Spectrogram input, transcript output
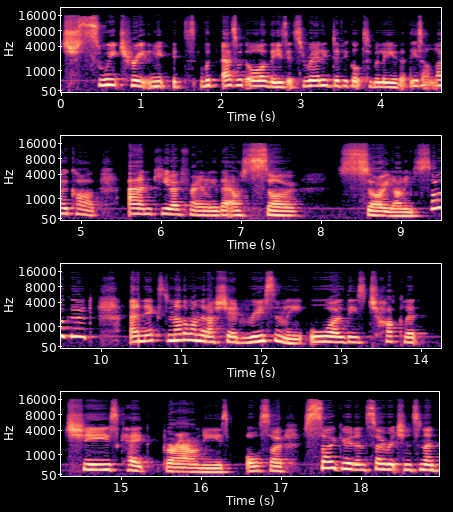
sweet treat. It's with as with all of these, it's really difficult to believe that these are low carb and keto friendly. They are so so yummy, so good. And next, another one that I shared recently was these chocolate cheesecake brownies. Also so good and so rich. It's, an,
